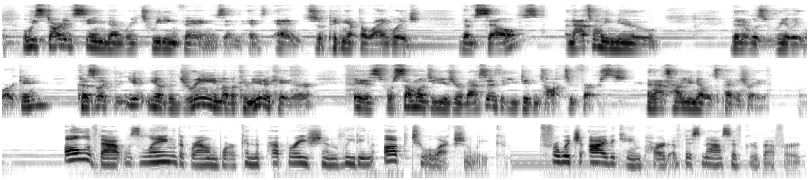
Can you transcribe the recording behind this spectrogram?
but we started seeing them retweeting things and, and, and sort of picking up the language themselves. And that's when we knew that it was really working. Because like you, you know, the dream of a communicator is for someone to use your message that you didn't talk to first, and that's how you know it's penetrated. All of that was laying the groundwork and the preparation leading up to election week, for which I became part of this massive group effort.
